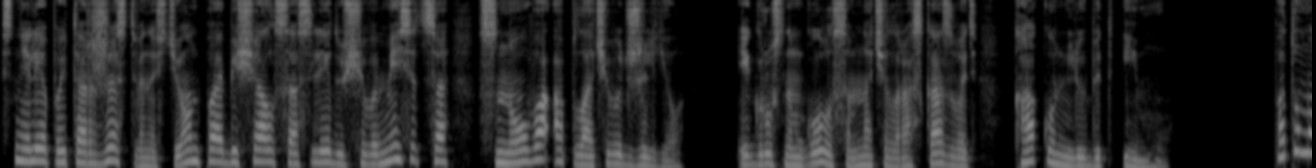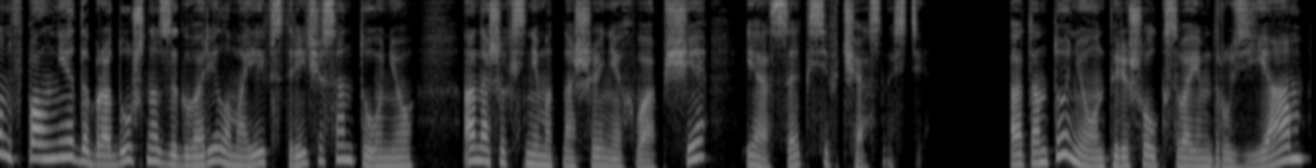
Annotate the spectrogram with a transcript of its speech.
С нелепой торжественностью он пообещал со следующего месяца снова оплачивать жилье и грустным голосом начал рассказывать, как он любит Имму. Потом он вполне добродушно заговорил о моей встрече с Антонио, о наших с ним отношениях вообще и о сексе в частности. От Антонио он перешел к своим друзьям.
